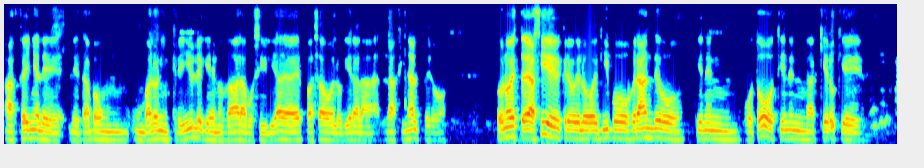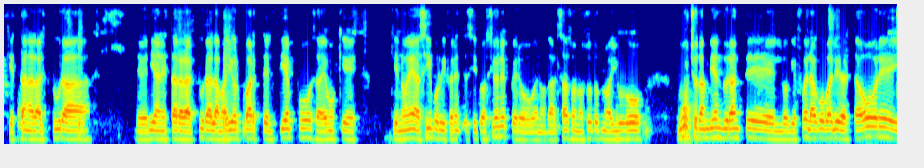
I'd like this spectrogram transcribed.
a Feña le, le tapa un, un, balón increíble que nos daba la posibilidad de haber pasado a lo que era la, la final, pero no es así, creo que los equipos grandes o tienen, o todos tienen arqueros que, que están a la altura, deberían estar a la altura la mayor parte del tiempo, sabemos que que no es así por diferentes situaciones, pero bueno, Dalsazo a nosotros nos ayudó mucho también durante lo que fue la Copa Libertadores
